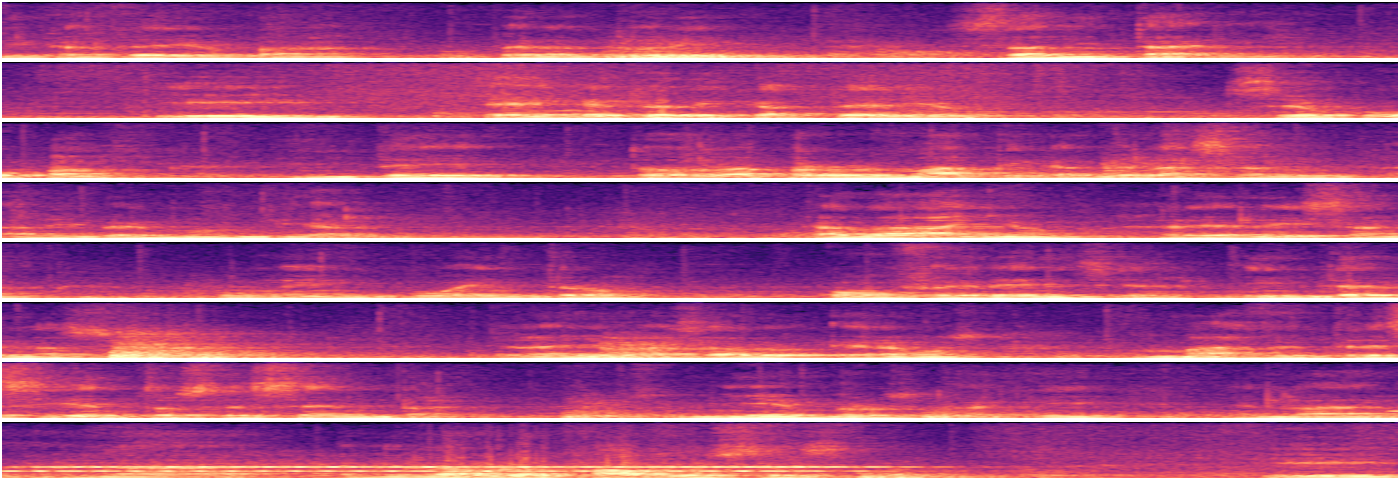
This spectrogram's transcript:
dicasterio para operatorio sanitario. Y en este dicasterio se ocupan de todas las problemáticas de la salud a nivel mundial. Cada año realizan un encuentro, conferencia internacional. El año pasado éramos más de 360 miembros aquí en el aula Pablo VI. Y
